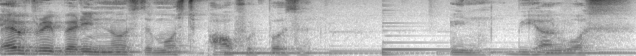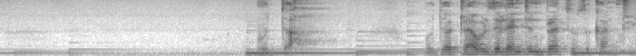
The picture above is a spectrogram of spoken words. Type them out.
Everybody knows the most powerful person in Bihar was Buddha. Buddha traveled the length and breadth of the country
